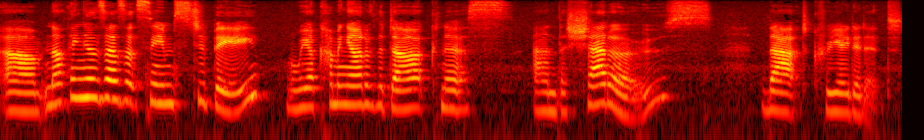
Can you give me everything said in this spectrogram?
Um, nothing is as it seems to be. We are coming out of the darkness and the shadows that created it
